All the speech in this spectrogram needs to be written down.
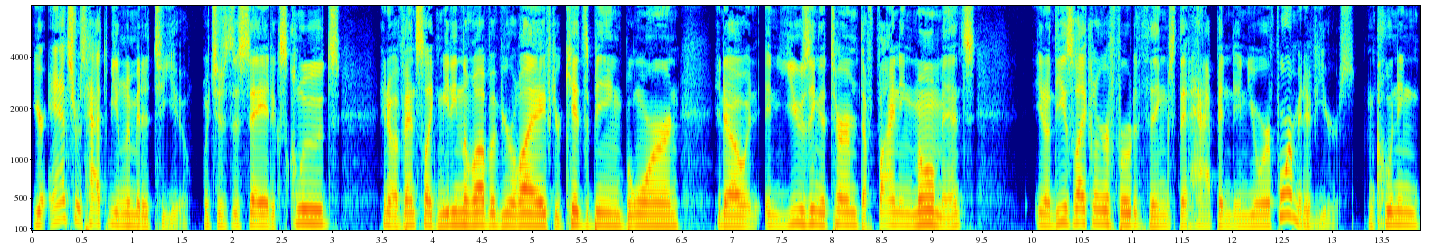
your answers have to be limited to you, which is to say it excludes you know, events like meeting the love of your life, your kids being born, you know, and, using the term defining moments, you know, these likely refer to things that happened in your formative years, including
